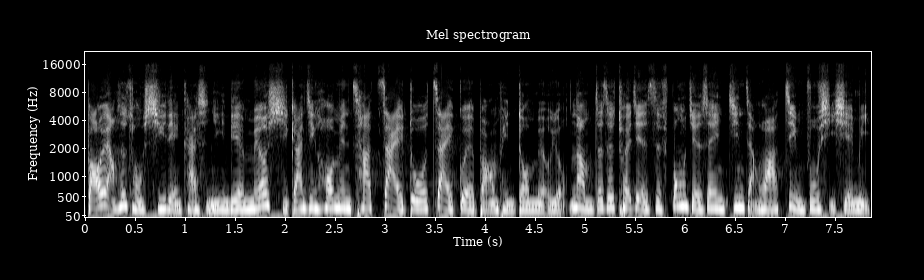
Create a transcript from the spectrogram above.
保养是从洗脸开始，你脸没有洗干净，后面擦再多再贵的保养品都没有用。那我们这次推荐的是丰洁声音金盏花净肤洗卸蜜，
